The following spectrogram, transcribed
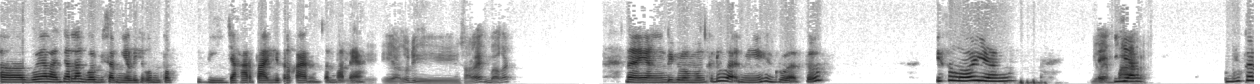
eh, gue lancar lah gue bisa milih untuk di Jakarta gitu kan tempatnya. Iya, lu di Salemba kan? Nah, yang di gelombang kedua nih gue tuh itu loh yang Dilempar. yang bukan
